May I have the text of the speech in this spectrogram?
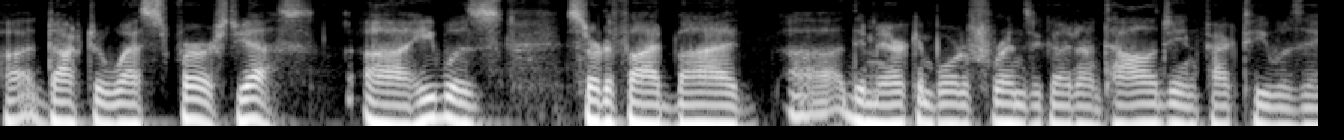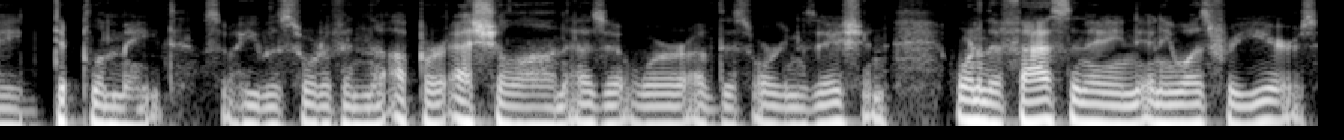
uh, Dr. West first. Yes, uh, he was certified by uh, the American Board of Forensic Odontology. In fact, he was a diplomate, so he was sort of in the upper echelon, as it were, of this organization. One of the fascinating, and he was for years.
